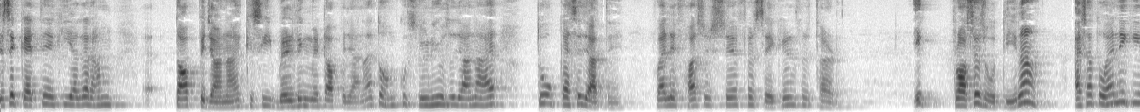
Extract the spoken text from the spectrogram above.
जैसे कहते हैं कि अगर हम टॉप पे जाना है, किसी बिल्डिंग में टॉप पे जाना है तो हमको सीढ़ियों से जाना है तो कैसे जाते हैं? पहले फ़र्स्ट स्टेप फिर सेकेंड फिर थर्ड एक प्रोसेस होती है ना? ऐसा तो है नहीं कि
